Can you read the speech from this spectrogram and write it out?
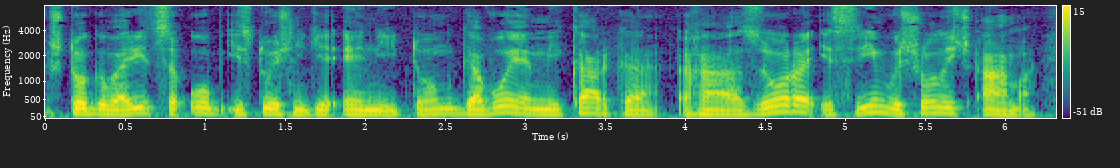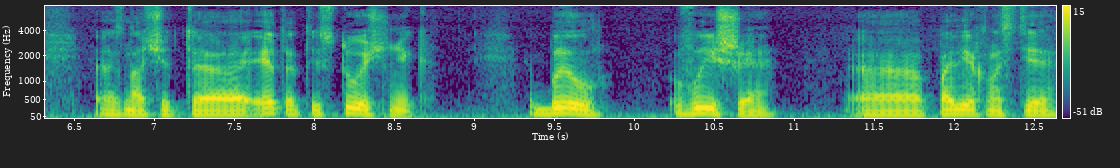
что говорится об источнике Энитом, Гавоя Микарка Газора и Срим Вышолыч Ама. Э, значит, э, этот источник был выше поверхности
